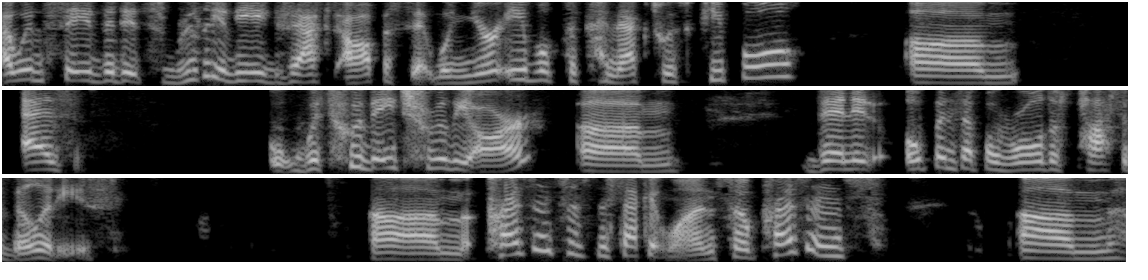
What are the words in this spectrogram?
i would say that it's really the exact opposite. When you're able to connect with people um, as with who they truly are um, then it opens up a world of possibilities. Um, presence is the second one. So presence um,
